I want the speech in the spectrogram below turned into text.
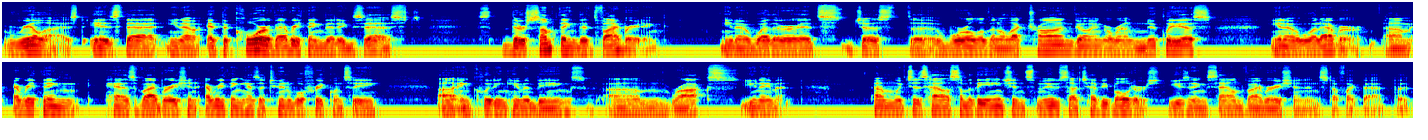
realized is that you know at the core of everything that exists there's something that's vibrating you know, whether it's just the whirl of an electron going around a nucleus, you know, whatever. Um, everything has vibration, everything has a tunable frequency, uh, including human beings, um, rocks, you name it. Um, which is how some of the ancients moved such heavy boulders using sound vibration and stuff like that. But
